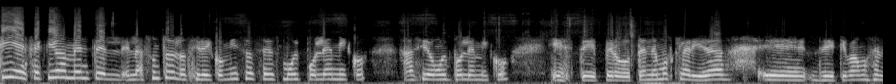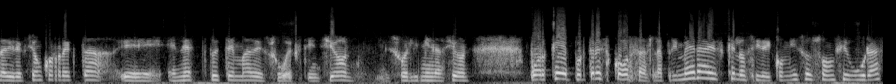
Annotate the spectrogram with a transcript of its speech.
Sí, efectivamente, el, el asunto de los fideicomisos es muy polémico, ha sido muy polémico, este, pero tenemos claridad eh, de que vamos en la dirección correcta eh, en este tema de su extinción, de su eliminación. ¿Por qué? Por tres cosas. La primera es que los fideicomisos son figuras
